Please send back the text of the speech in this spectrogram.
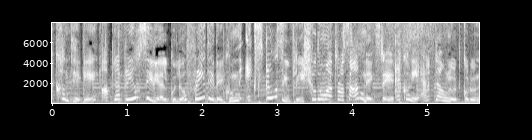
এখন থেকে আপনার প্রিয় সিরিয়ালগুলো ফ্রিতে দেখুন এক্সক্লুসিভলি শুধুমাত্র সান নেক্সটে এখনই অ্যাপ ডাউনলোড করুন।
